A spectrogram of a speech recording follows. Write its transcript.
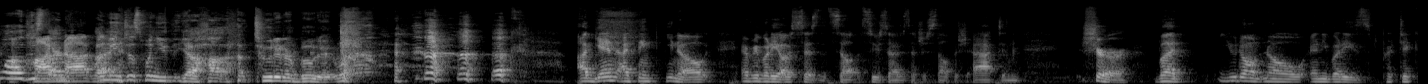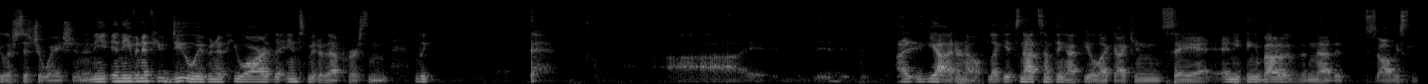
Well, hot, just hot I, or not. I mean, just when you yeah, hot, toot it or boot it. again, I think you know everybody always says that sel- suicide is such a selfish act, and sure, but you don't know anybody's particular situation, and e- and even if you do, even if you are the intimate of that person, like. I, yeah, I don't know. Like, it's not something I feel like I can say anything about other than that. It's obviously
